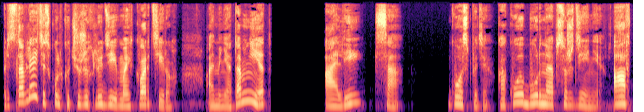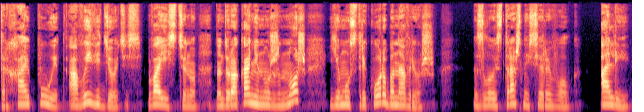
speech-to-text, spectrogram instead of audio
Представляете, сколько чужих людей в моих квартирах? А меня там нет. Алиса. Господи, какое бурное обсуждение. Автор хайпует, а вы ведетесь. Воистину, на дурака не нужен нож, ему с три короба наврешь. Злой и страшный серый волк. Али,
